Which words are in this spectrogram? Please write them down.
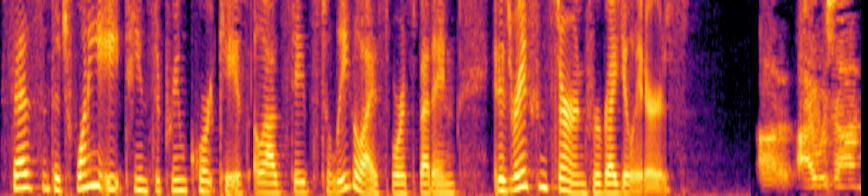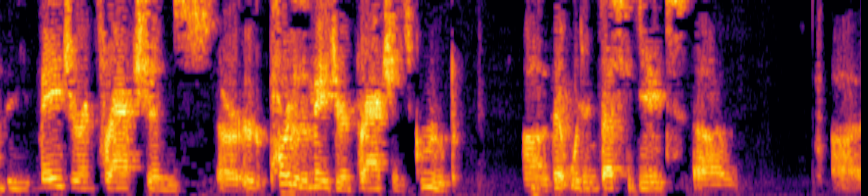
says since a 2018 Supreme Court case allowed states to legalize sports betting, it has raised concern for regulators I was on the major infractions or, part of the major infractions group uh, that would investigate uh, uh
